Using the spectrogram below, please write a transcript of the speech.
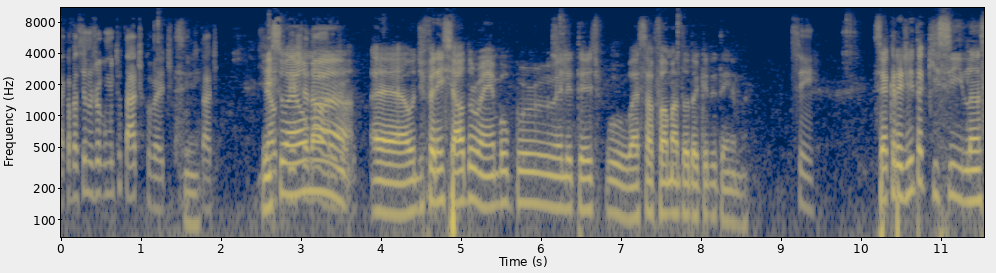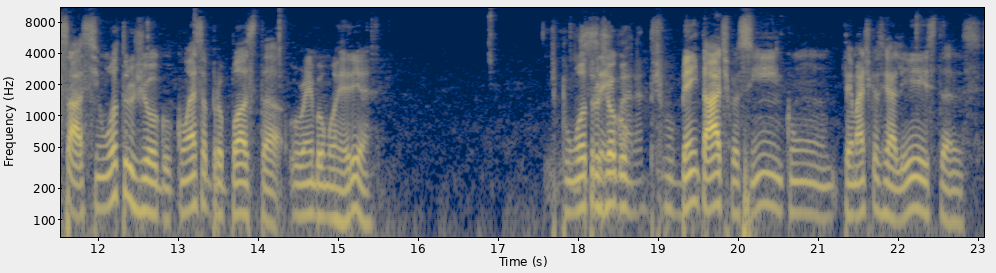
acaba sendo um jogo muito tático, velho, tipo, Sim. muito tático. E Isso é o uma. É o diferencial do Rainbow por ele ter, tipo, essa fama toda que ele tem, né, mano? Sim. Você acredita que se lançasse um outro jogo com essa proposta, o Rainbow morreria? Tipo, um outro sei, jogo cara. tipo, bem tático, assim, com temáticas realistas,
